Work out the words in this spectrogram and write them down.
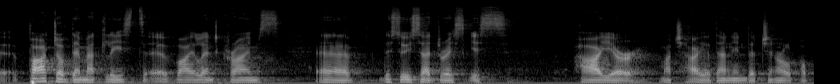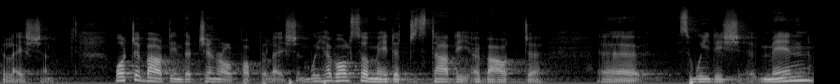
uh, part of them at least, uh, violent crimes, uh, the suicide risk is higher, much higher than in the general population. What about in the general population? We have also made a study about uh, uh, Swedish men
